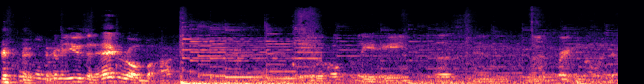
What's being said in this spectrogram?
we're gonna use an egg roll box to hopefully aid us in not breaking my window.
